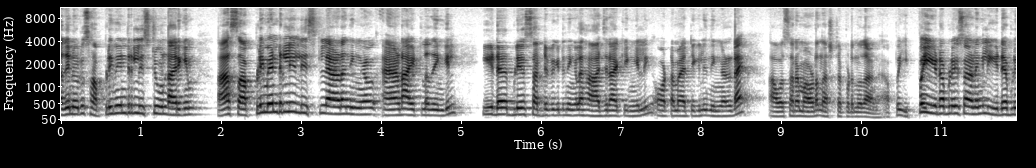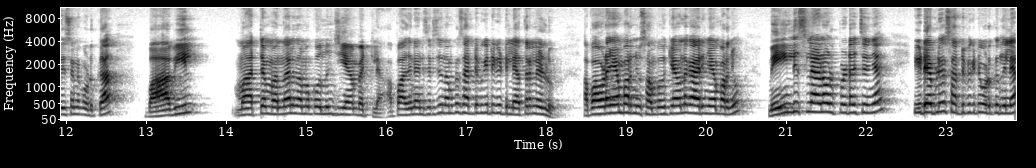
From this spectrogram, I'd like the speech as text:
അതിനൊരു സപ്ലിമെന്ററി ലിസ്റ്റും ഉണ്ടായിരിക്കും. ആ സപ്ലിമെന്ററി ലിസ്റ്റിലാണ് നിങ്ങൾ ആഡ് ആയിട്ടുള്ളതെങ്കിൽ ഈ ഡബ്ല്യു സർട്ടിഫിക്കറ്റ് നിങ്ങൾ ഹാജരാക്കിയെങ്കിൽ ഓട്ടോമാറ്റിക്കലി നിങ്ങളുടെ അവസരം അവിടെ നഷ്ടപ്പെടുന്നതാണ്. അപ്പോൾ ഇപ്പോൾ ഇ ഡബ്ല്യു എസ് ആണെങ്കിൽ ഇ ഡബ്ല്യു എസിന് കൊടുക്കുക. ഭാവിയിൽ മാറ്റം വന്നാൽ നമുക്കൊന്നും ചെയ്യാൻ പറ്റില്ല. അപ്പോൾ അതിനനുസരിച്ച് നമുക്ക് സർട്ടിഫിക്കറ്റ് കിട്ടില്ല അത്രയല്ലേ ഉള്ളൂ. അപ്പോൾ അവിടെ ഞാൻ പറഞ്ഞു സംഭവിക്കാവുന്ന കാര്യം ഞാൻ പറഞ്ഞു. മെയിൻ ലിസ്റ്റിലാണ് ഉൾപ്പെടുത്തി വെച്ച് കഴിഞ്ഞാൽ ഇ ഡബ്ല്യു സർട്ടിഫിക്കറ്റ് കൊടുക്കുന്നില്ല.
